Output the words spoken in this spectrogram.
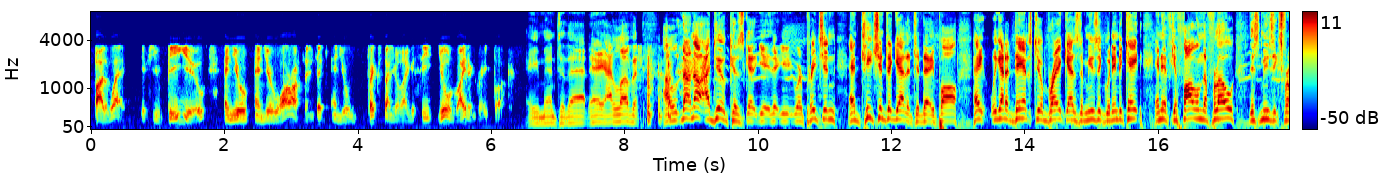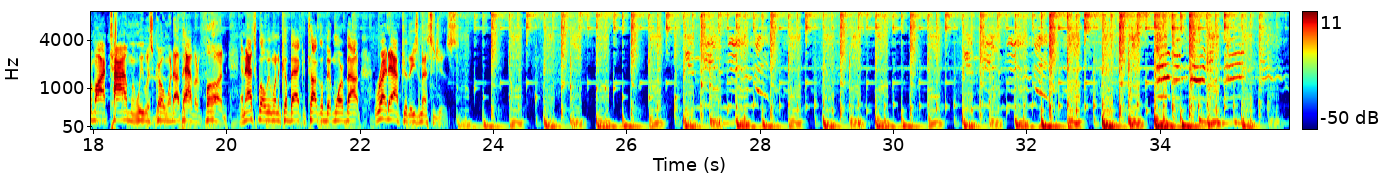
By the way, if you be you and you and you are authentic and you're fixed on your legacy, you'll write a great book. Amen to that. Hey, I love it. I, no, no, I do because we're preaching and teaching together today, Paul. Hey, we got to dance to a break as the music would indicate. And if you're following the flow, this music's from our time when we was growing up having fun. And that's what we want to come back and talk a bit more about right after these messages.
